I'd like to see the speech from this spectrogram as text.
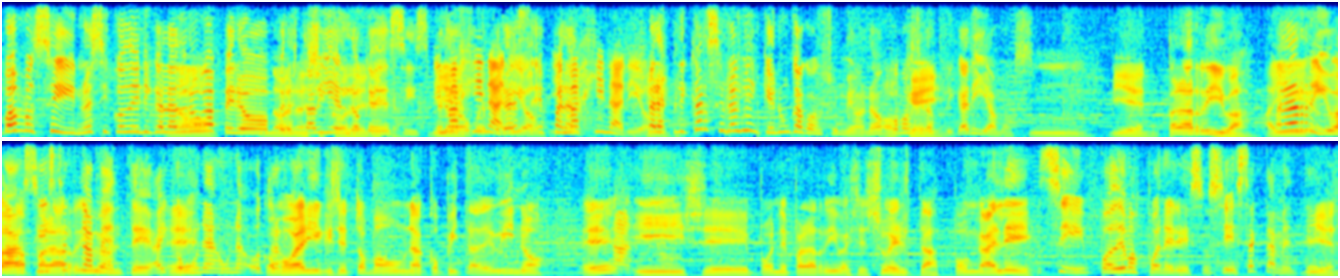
Vamos, sí, no es psicodélica la No, droga, pero, no, pero no está es bien lo que decís. Pero- Imaginario, pero es- es para, imaginario. para explicárselo a alguien que nunca consumió, ¿no? ¿Cómo se lo explicaríamos? Mm, bien, para arriba. ahí para arriba, sí, para arriba, exactamente. Hay ¿eh? como una, una otra. Como alguien que se toma una copita de vino ¿eh? Y se pone para arriba y se suelta. Póngale. Sí, podemos poner eso, sí, exactamente. Bien.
